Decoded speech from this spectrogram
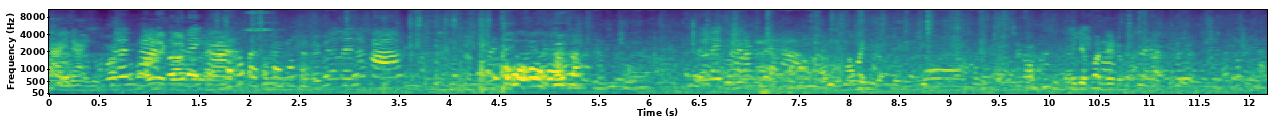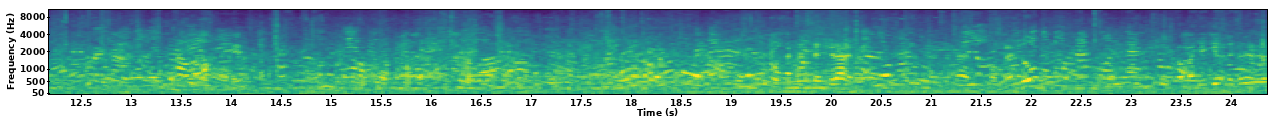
ได้ได้ลูกเชิญค่ะเข้าเลยค่ะเข้าไปเข้าไปเข้าไปเชิญเลยนะคะเชิญเลยค่ะเชิญค่ะเดี๋ยวก่อนเดี๋ยวเป็นเซนก็ได้ นะบอกนะลูกเข้ามาเยอะๆเลยก็ได้นะ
